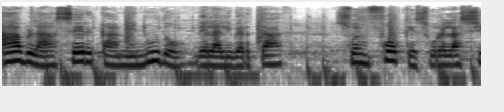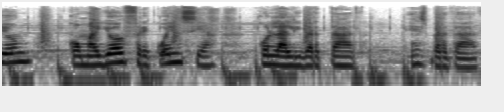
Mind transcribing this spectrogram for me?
habla acerca a menudo de la libertad, su enfoque, su relación con mayor frecuencia con la libertad. Es verdad,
